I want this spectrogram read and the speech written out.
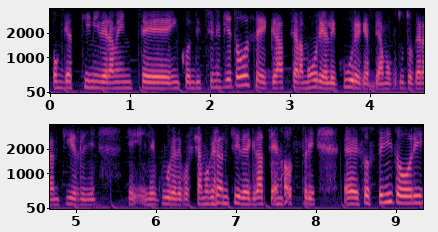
o gattini veramente in condizioni pietose e grazie all'amore e alle cure che abbiamo potuto garantirgli, e le cure le possiamo garantire grazie ai nostri eh, sostenitori,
